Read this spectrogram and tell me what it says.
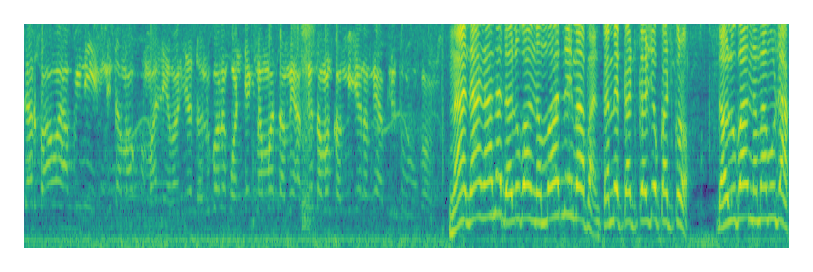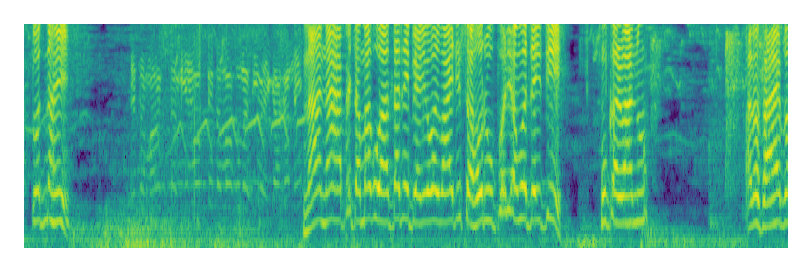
હજાર ભાવ આપીને એમની તમાકુ અમારે લેવાની છે. દલુભાનો કોન્ટેક્ટ નંબર તમે આપશો તમને કમિશન અમે આપશું તો હું કહું ના ના ના ના દલુભા નંબર જ નહીં માપાન તમે કટ કરજો કટ કરો. દલુભા નંબર હું રાખતો જ નહીં. ને ના આપે તમાકુ આવતા નહીં. પહેલી વખત વાયથી શહર ઉપર અમે જઈ હતી. શું કરવાનું? આ તો સાહેબ તો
